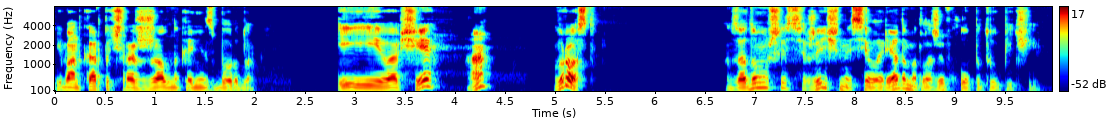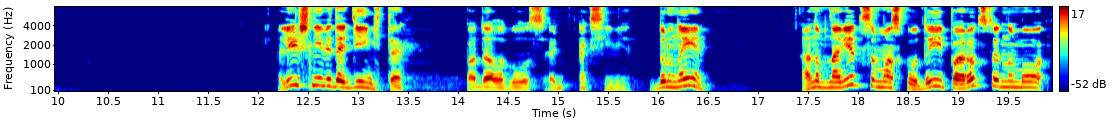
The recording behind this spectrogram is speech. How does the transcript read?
Иван Карпыч разжал наконец бороду. И вообще, а? В рост. Задумавшись, женщина села рядом, отложив хлопоты у печи. «Лишние, видать, деньги-то», — подала голос Аксинья. «Дурные. А обновиться в Москву, да и по-родственному...»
